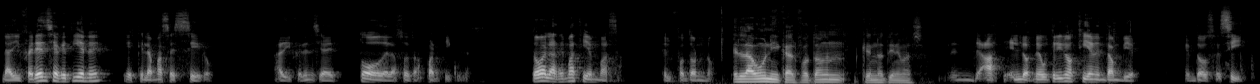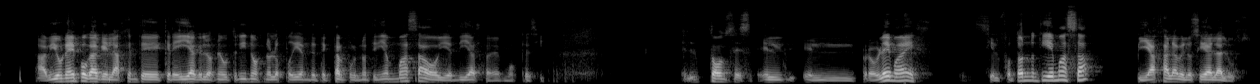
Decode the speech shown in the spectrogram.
La diferencia que tiene es que la masa es cero a diferencia de todas las otras partículas. Todas las demás tienen masa, el fotón no. Es la única, el fotón que no tiene masa. Los neutrinos tienen también. Entonces, sí. Había una época que la gente creía que los neutrinos no los podían detectar porque no tenían masa, hoy en día sabemos que sí. Entonces, el, el problema es, si el fotón no tiene masa, viaja a la velocidad de la luz.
